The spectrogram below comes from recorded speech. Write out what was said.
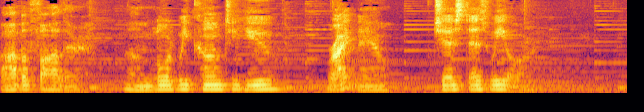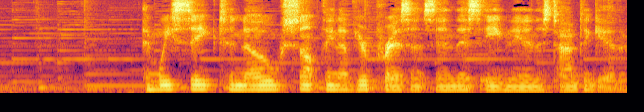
Abba, Father, um, Lord, we come to you right now, just as we are. And we seek to know something of your presence in this evening and this time together.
